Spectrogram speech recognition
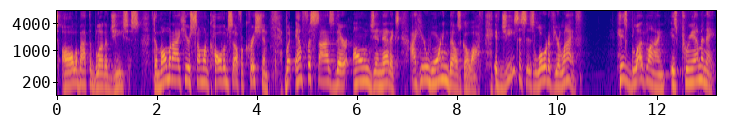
It's all about the blood of Jesus. The moment I hear someone call themselves a Christian but emphasize their own genetics, I hear warning bells go off. If Jesus is Lord of your life, His bloodline is preeminent,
